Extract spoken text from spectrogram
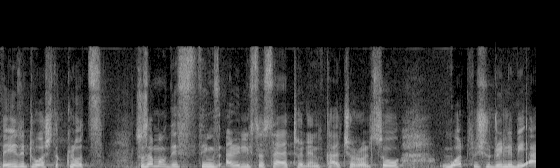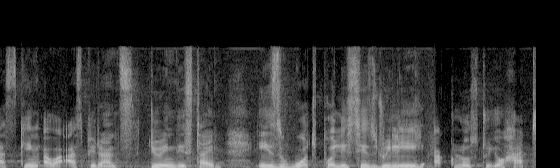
They use it to wash the clothes. So some of these things are really societal and cultural. So what we should really be asking our aspirants during this time is what policies really are close to your heart?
